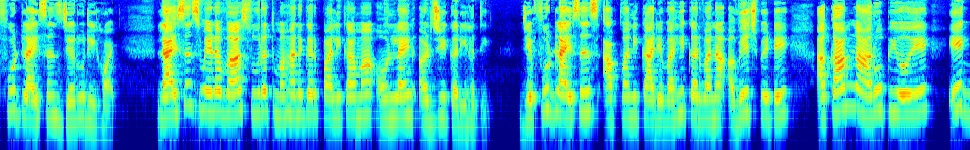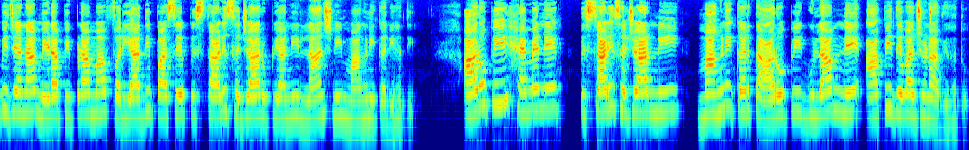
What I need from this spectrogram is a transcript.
ફૂડ લાયસન્સ જરૂરી હોય. લાયસન્સ મેળવવા સુરત મહાનગરપાલિકામાં ઓનલાઈન અરજી કરી હતી, જે ફૂડ લાયસન્સ આપવાની કાર્યવાહી કરવાના અવેજ પેટે આ કામના આરોપીઓએ એકબીજાના મેળા પીપળામાં ફરિયાદી પાસે પિસ્તાળીસ હજાર રૂપિયાની લાંચની માંગણી કરી હતી. આરોપી હેમેને પિસ્તાળીસ હજારની માંગણી કરતા આરોપી ગુલામને આપી દેવા જણાવ્યું હતું.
